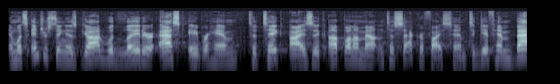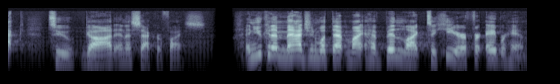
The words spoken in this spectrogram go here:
and what's interesting is God would later ask Abraham to take Isaac up on a mountain to sacrifice him, to give him back to God in a sacrifice. And you can imagine what that might have been like to hear for Abraham.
